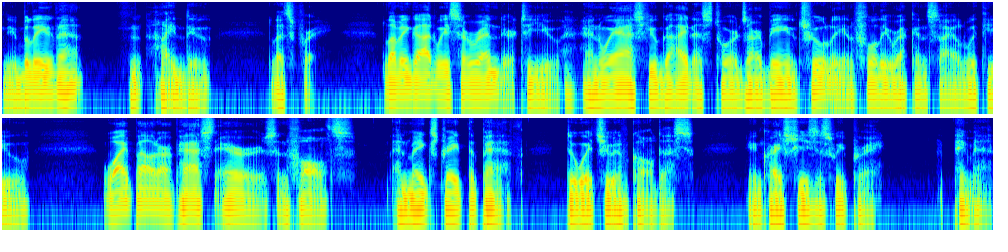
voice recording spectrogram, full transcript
Do you believe that? I do. Let's pray. Loving God, we surrender to you and we ask you guide us towards our being truly and fully reconciled with you. Wipe out our past errors and faults and make straight the path to which you have called us. In Christ Jesus we pray. Amen.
